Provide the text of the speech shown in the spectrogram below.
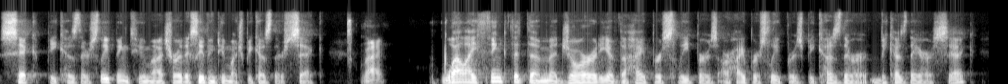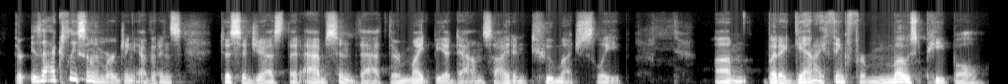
sick because they're sleeping too much or are they sleeping too much because they're sick right while I think that the majority of the hyper sleepers are hyper sleepers because they're because they are sick, there is actually some emerging evidence to suggest that absent that there might be a downside in too much sleep. Um, but again, I think for most people,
